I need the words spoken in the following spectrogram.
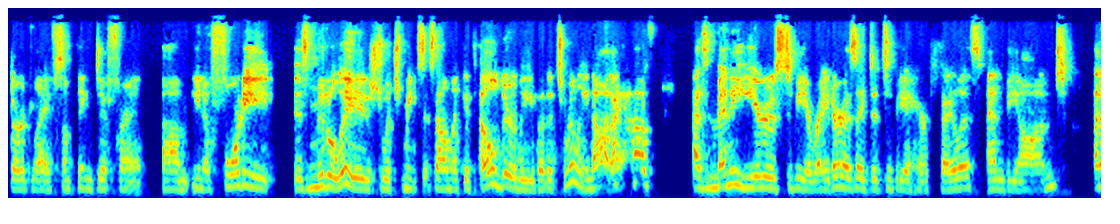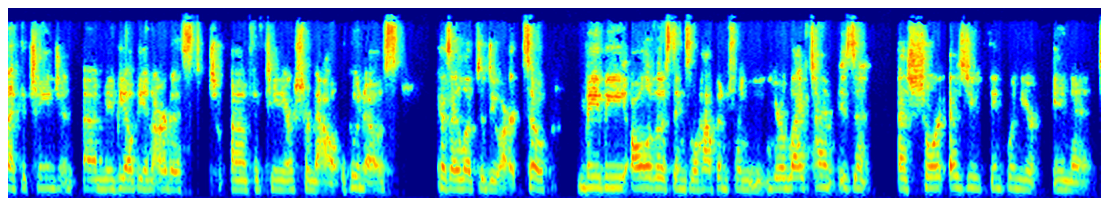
third life, something different. Um, you know, 40 is middle aged, which makes it sound like it's elderly, but it's really not. I have as many years to be a writer as I did to be a hairstylist and beyond. And I could change, and uh, maybe I'll be an artist uh, 15 years from now. Who knows? Because I love to do art. So maybe all of those things will happen for me. Your lifetime isn't as short as you think when you're in it.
